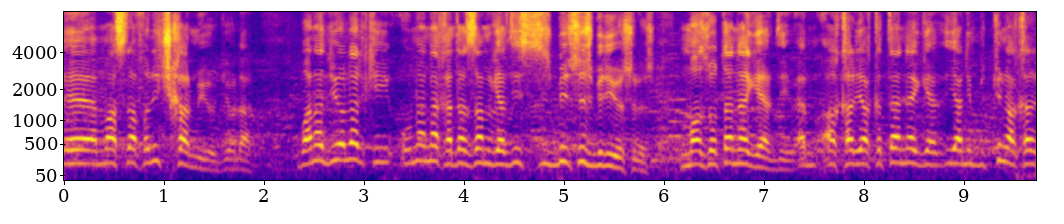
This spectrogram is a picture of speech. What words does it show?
e, masrafını çıkarmıyor diyorlar. Bana diyorlar ki ona ne kadar zam geldi siz, siz biliyorsunuz. Mazota ne geldi, akaryakıta ne geldi. Yani bütün akar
